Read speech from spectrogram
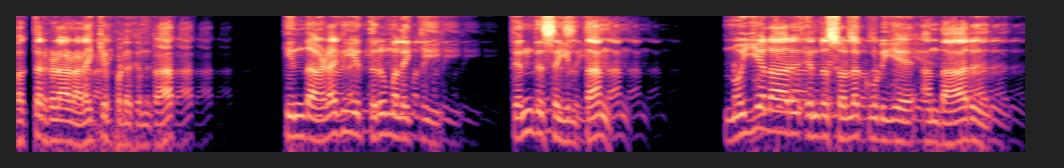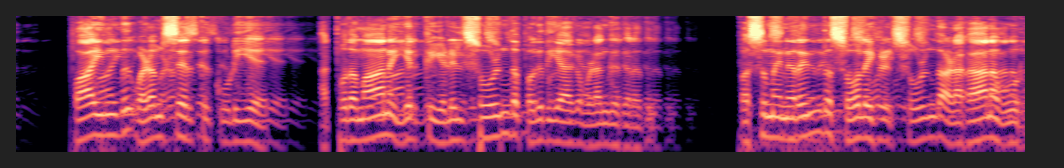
பக்தர்களால் அழைக்கப்படுகின்றார். இந்த அழகிய திருமலைக்கு தென் திசையில்தான் நொய்யலாறு என்று சொல்லக்கூடிய அந்த ஆறு பாய்ந்து வளம் சேர்க்கக்கூடிய அற்புதமான இயற்கை எழில் சூழ்ந்த பகுதியாக விளங்குகிறது. பசுமை நிறைந்த சோலைகள் சூழ்ந்த அழகான ஊர்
